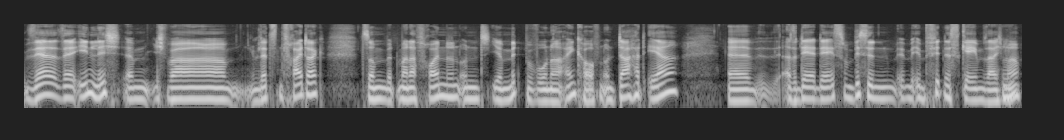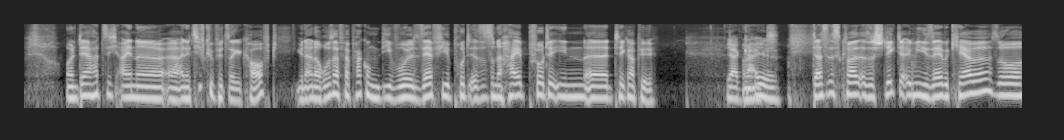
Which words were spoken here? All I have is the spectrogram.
sehr, sehr ähnlich. Ähm, ich war letzten Freitag zum, mit meiner Freundin und ihrem Mitbewohner einkaufen und da hat er, äh, also der, der ist so ein bisschen im, im Fitness-Game, sag ich mal, und der hat sich eine, äh, eine Tiefkühlpizza gekauft in einer rosa Verpackung, die wohl sehr viel Protein, es ist so eine High-Protein-TKP. Ja, Und Das ist quasi, also es schlägt ja irgendwie dieselbe Kerbe, so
